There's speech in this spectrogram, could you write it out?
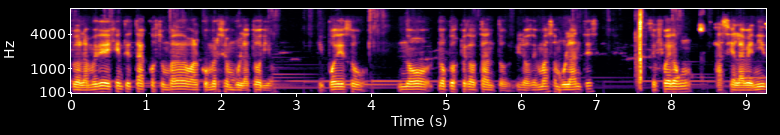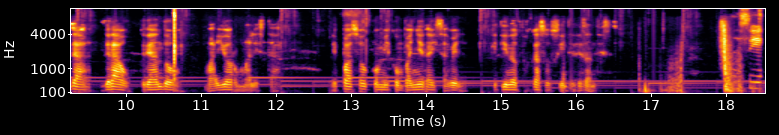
Pero la mayoría de gente está acostumbrada al comercio ambulatorio y por eso no, no prosperó tanto y los demás ambulantes se fueron hacia la avenida Grau, creando mayor malestar. Le paso con mi compañera Isabel, que tiene otros casos interesantes. Así es,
